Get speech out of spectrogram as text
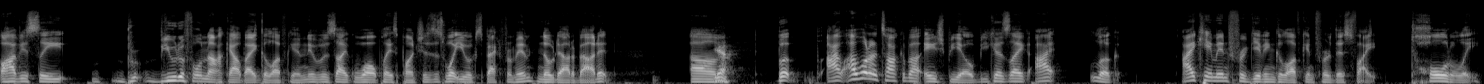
obviously b- beautiful knockout by Golovkin. It was like well placed punches. It's what you expect from him, no doubt about it. Um, Yeah. But I, I want to talk about HBO because, like, I look, I came in forgiving Golovkin for this fight totally.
